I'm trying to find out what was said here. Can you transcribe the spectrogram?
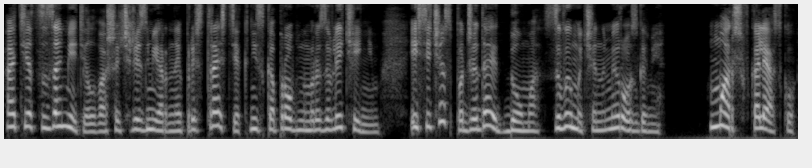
«Отец заметил ваше чрезмерное пристрастие к низкопробным развлечениям и сейчас поджидает дома с вымоченными розгами. Марш в коляску,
